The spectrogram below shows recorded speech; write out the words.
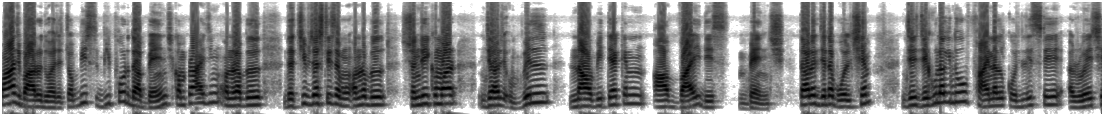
পাঁচ বারো দু হাজার চব্বিশ before the bench comprising honourable the chief justice এবং অনারেবল সঞ্জয় কুমার জাজ will now be taken up by this bench তাহলে যেটা বলছে, যে যেগুলো কিন্তু ফাইনাল কোচ লিস্টে রয়েছে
